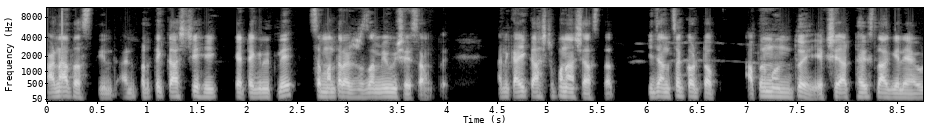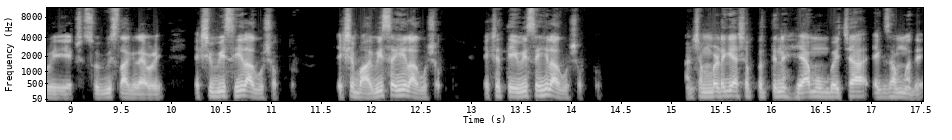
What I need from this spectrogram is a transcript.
अनाथ असतील आणि प्रत्येक कास्टचे हे कॅटेगरीतले समांतर आरक्षणाचा मी विषय सांगतोय. आणि काही कास्ट पण अशा असतात की ज्यांचा कट ऑफ आपण म्हणतोय एकशे अठ्ठावीस लागेल यावेळी एकशे सव्वीस लागल्यावेळी एकशे वीसही लागू शकतो एकशे बावीसही लागू शकतो एकशे तेवीसही लागू शकतो. आणि शंभर टक्के अशा पद्धतीने ह्या मुंबईच्या एक्झाममध्ये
